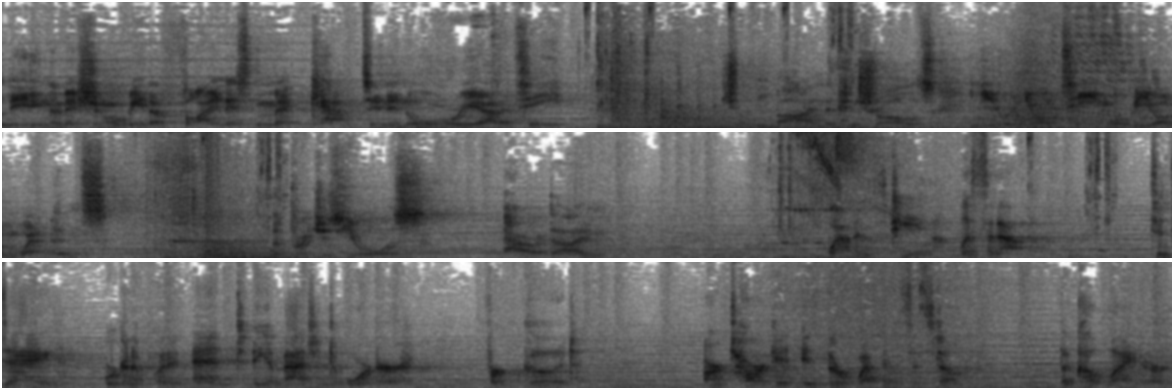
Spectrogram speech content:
Leading the mission will be the finest mech captain in all reality. She'll be behind the controls. You and your team will be on weapons. The bridge is yours. Paradigm. Weapons team, listen up. Today, we're gonna put an end to the imagined order. For good. Our target is their weapon system. The Collider.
